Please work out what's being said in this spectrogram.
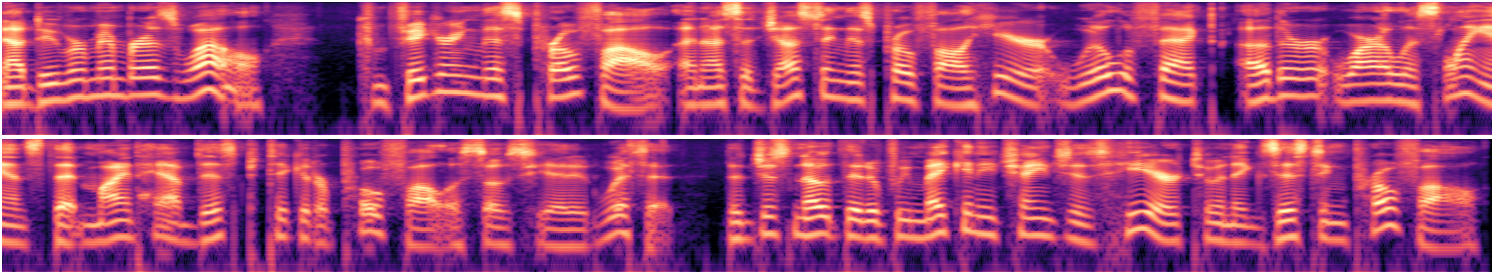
Now do remember as well configuring this profile and us adjusting this profile here will affect other wireless LANs that might have this particular profile associated with it. Now just note that if we make any changes here to an existing profile,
